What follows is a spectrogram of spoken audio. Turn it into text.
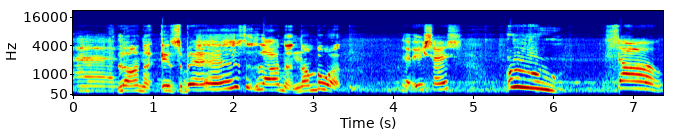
uh, Lana is the best. Lana number one. the Usos. Ooh. So,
